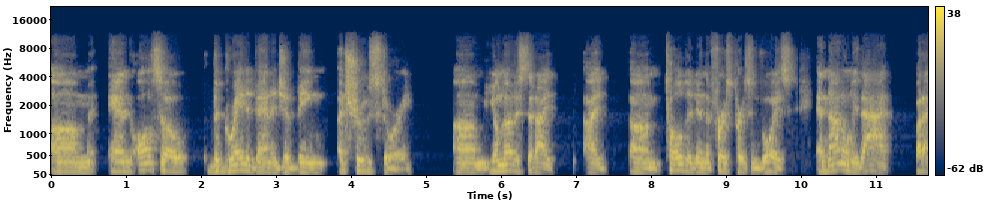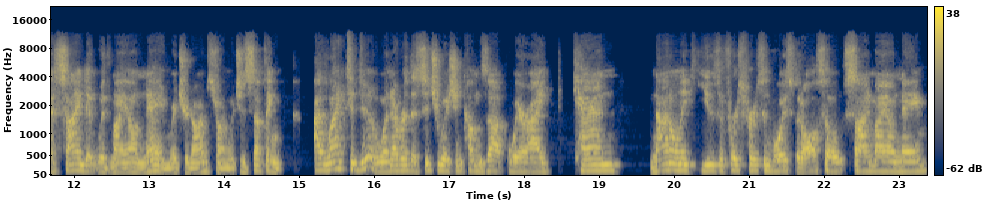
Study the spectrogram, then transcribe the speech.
um, and also the great advantage of being a true story. Um, you'll notice that I I um, told it in the first person voice, and not only that, but I signed it with my own name, Richard Armstrong, which is something I like to do whenever the situation comes up where I can not only use a first person voice but also sign my own name.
